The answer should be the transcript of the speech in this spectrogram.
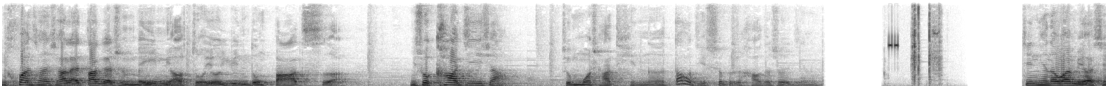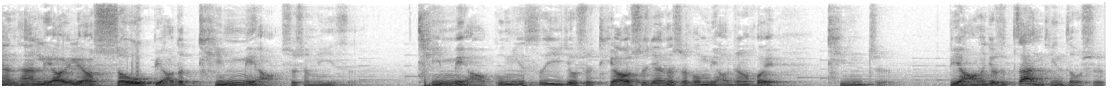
你换算下来大概是每秒左右运动八次啊。你说咔叽一下就摩擦停了，到底是不是好的设计呢？今天的腕表闲谈聊一聊手表的停秒是什么意思？停秒顾名思义就是调时间的时候秒针会停止，表呢就是暂停走时。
